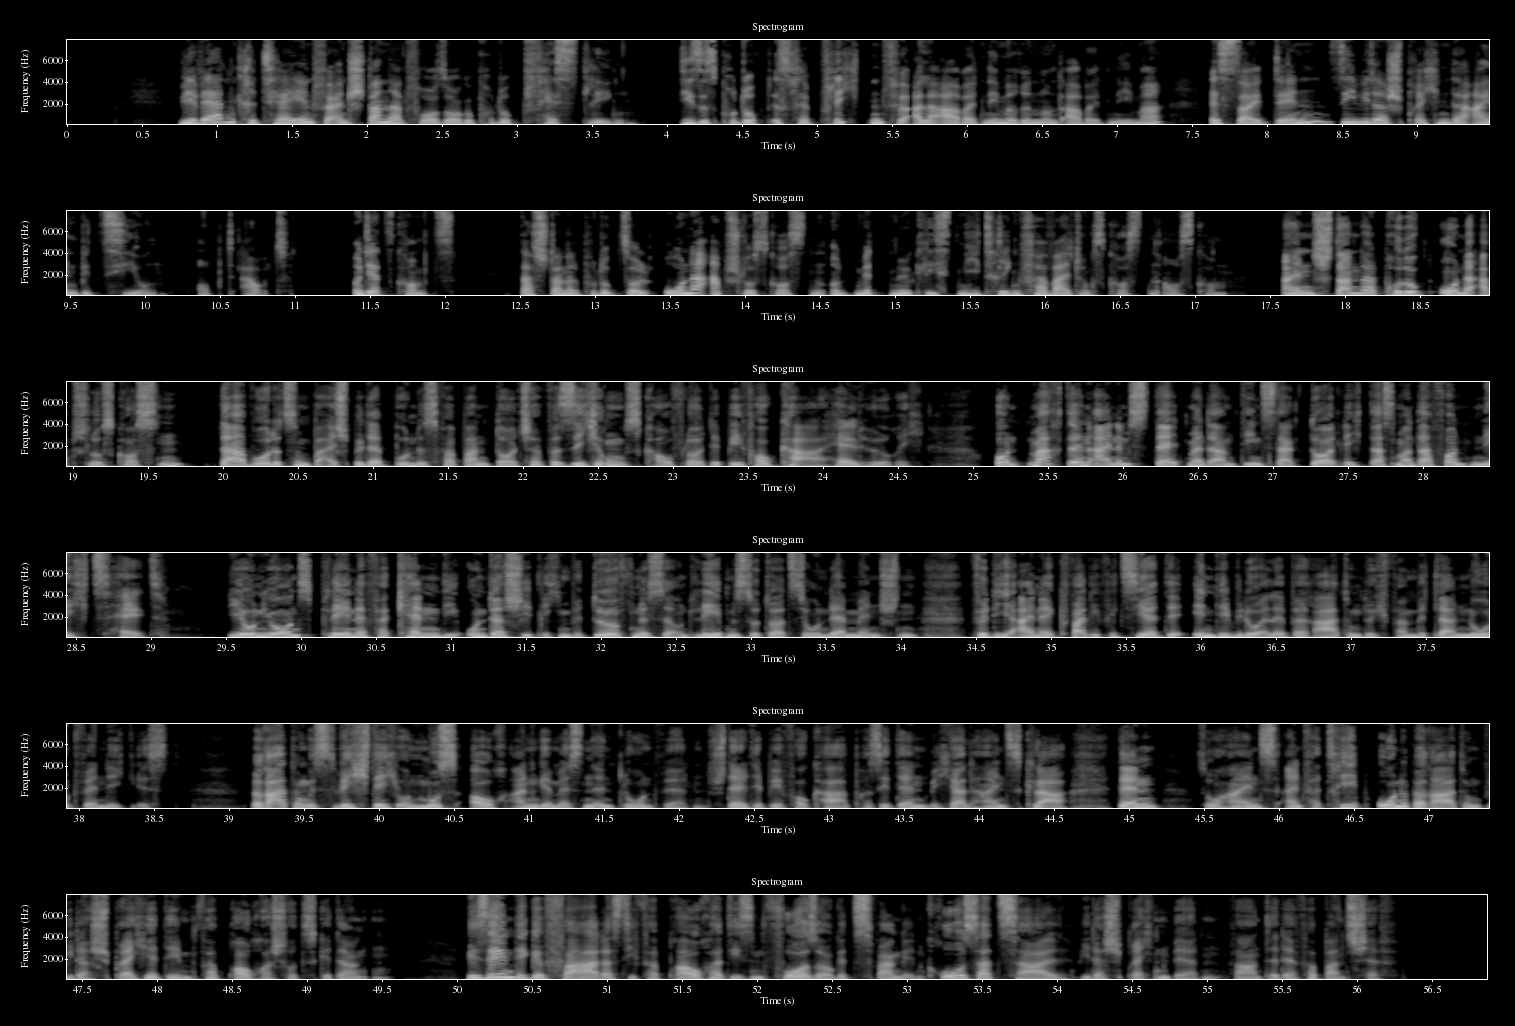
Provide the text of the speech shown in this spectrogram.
Wir werden Kriterien für ein Standardvorsorgeprodukt festlegen. Dieses Produkt ist verpflichtend für alle Arbeitnehmerinnen und Arbeitnehmer, es sei denn, sie widersprechen der Einbeziehung. Opt-out. Und jetzt kommt's. Das Standardprodukt soll ohne Abschlusskosten und mit möglichst niedrigen Verwaltungskosten auskommen. Ein Standardprodukt ohne Abschlusskosten da wurde zum Beispiel der Bundesverband Deutscher Versicherungskaufleute BVK hellhörig und machte in einem Statement am Dienstag deutlich, dass man davon nichts hält. Die Unionspläne verkennen die unterschiedlichen Bedürfnisse und Lebenssituationen der Menschen, für die eine qualifizierte individuelle Beratung durch Vermittler notwendig ist. Beratung ist wichtig und muss auch angemessen entlohnt werden, stellte BVK-Präsident Michael Heinz klar. Denn, so Heinz, ein Vertrieb ohne Beratung widerspreche dem Verbraucherschutzgedanken. Wir sehen die Gefahr, dass die Verbraucher diesem Vorsorgezwang in großer Zahl widersprechen werden, warnte der Verbandschef.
